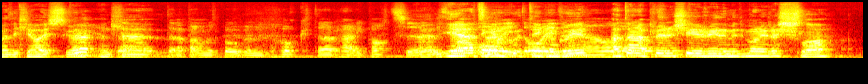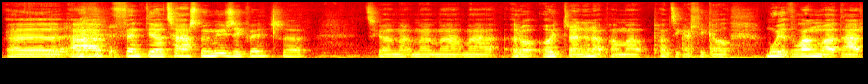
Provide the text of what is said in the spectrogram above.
gweddill i oes, ti'n co? Yeah. Yn lle... Dyna pan fod bob yn hooked ar Harry Potter, Ie, yeah, ti'n gwir. A dyna pryd yn si rili mynd i mewn i reslo, Uh, a ffendio tas mewn music fi, so... Ti'n gwybod, Mae ma, ma, ma, ma yr oedran yna pan, ma, pan ti'n gallu cael mwy o ddylanwad ar,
